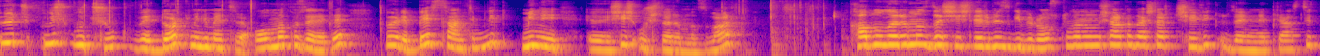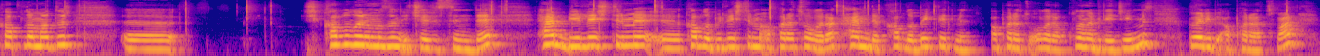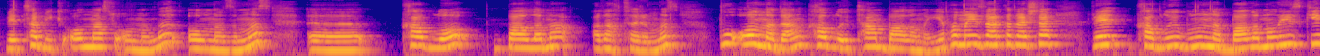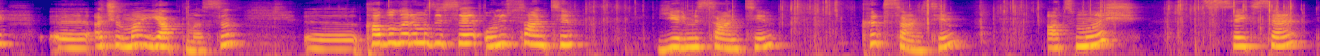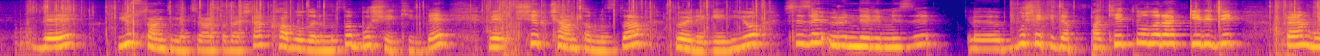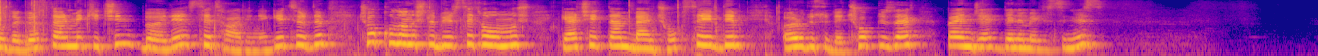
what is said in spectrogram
3, 3,5 ve 4 milimetre olmak üzere de böyle 5 santimlik mini e, şiş uçlarımız var. Kablolarımız da şişlerimiz gibi roz kullanılmış arkadaşlar. Çelik üzerine plastik kaplamadır. Ee, kablolarımızın içerisinde hem birleştirme e, kablo birleştirme aparatı olarak hem de kablo bekletme aparatı olarak kullanabileceğimiz böyle bir aparat var ve tabii ki olmazsa olmamız olmazımız e, kablo bağlama anahtarımız. Bu olmadan kabloyu tam bağlama yapamayız arkadaşlar ve kabloyu bununla bağlamalıyız ki e, açılma yapmasın. E, kablolarımız ise 13 santim, 20 santim, 40 santim, 60, 80 ve 100 santimetre arkadaşlar. Kablolarımız da bu şekilde ve şık çantamız da böyle geliyor. Size ürünlerimizi e, bu şekilde paketli olarak gelecek. Ben burada göstermek için böyle set haline getirdim. Çok kullanışlı bir set olmuş. Gerçekten ben çok sevdim. Örgüsü de çok güzel. Bence denemelisiniz.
